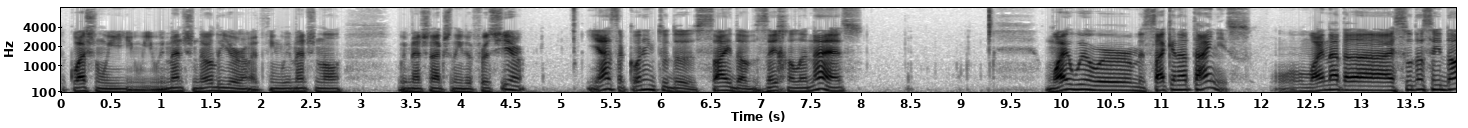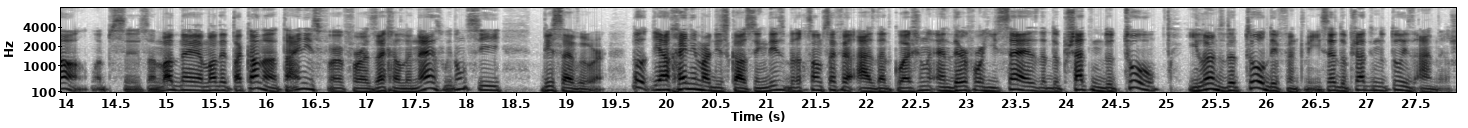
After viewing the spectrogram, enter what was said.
the question we, we, we, mentioned earlier, I think we mentioned we mentioned actually in the first year. Yes, according to the side of Zeichel Enes, why we were misaken at tinies? Why not uh, a Suda Seidah? It's a Madne Takana, tinies for, for a Zeichel Enes. We don't see this everywhere. No, the Achenim are discussing this, but Chassam Sefer asked that question, and therefore he says that the Pshat in the tool, he learns the tool differently. He says the Pshat in the tool is Anders.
